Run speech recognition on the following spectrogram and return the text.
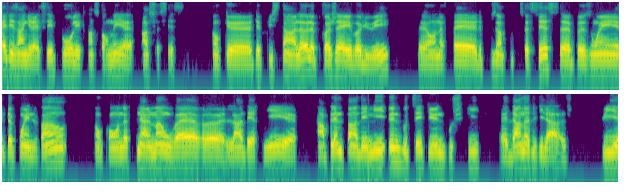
à les engraisser pour les transformer euh, en saucisses. Donc, euh, depuis ce temps-là, le projet a évolué. Euh, on a fait de plus en plus de saucisses, besoin de points de vente. Donc, on a finalement ouvert l'an dernier, en pleine pandémie, une boutique et une boucherie dans notre village. Puis,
